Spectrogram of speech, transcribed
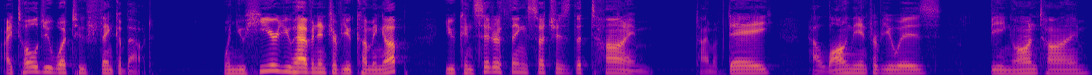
I told you what to think about. When you hear you have an interview coming up, you consider things such as the time, time of day, how long the interview is, being on time.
